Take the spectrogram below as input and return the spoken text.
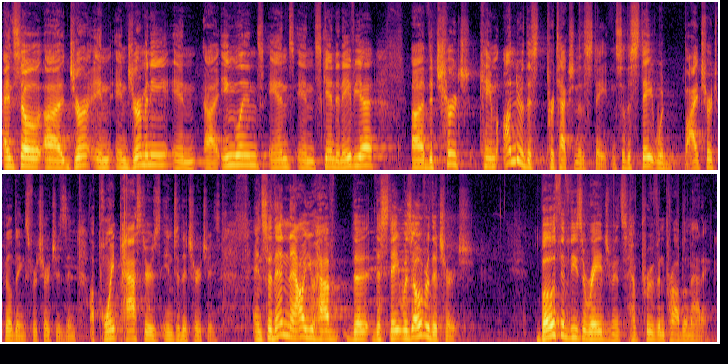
And so uh, ger- in, in Germany, in uh, England, and in Scandinavia, uh, the church came under this protection of the state. And so the state would buy church buildings for churches and appoint pastors into the churches. And so then now you have the, the state was over the church. Both of these arrangements have proven problematic.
